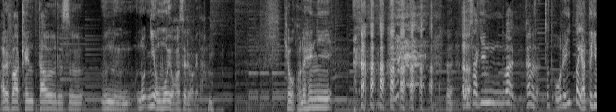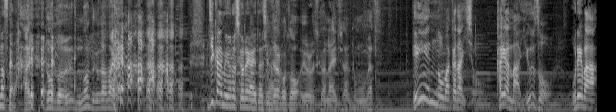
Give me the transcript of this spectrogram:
アルファケンタウルス云々のに思いを馳せるわけだ。今日はこの辺にこの先は加山さんちょっと俺一杯やってきますから。はい。どうぞ飲んでください。次回もよろしくお願いいたします。こちらこそよろしくお願いしたいと思います。永遠の若大将加山雄三。俺は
